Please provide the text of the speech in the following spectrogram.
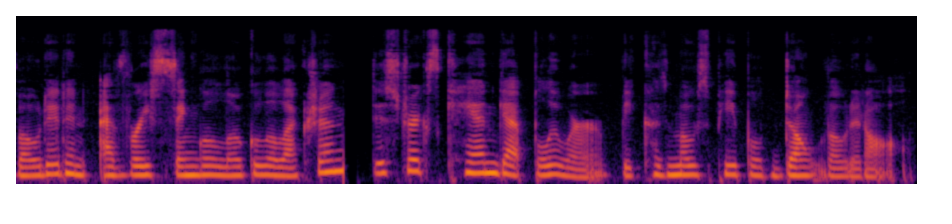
voted in every single local election, districts can get bluer because most people don't vote at all.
